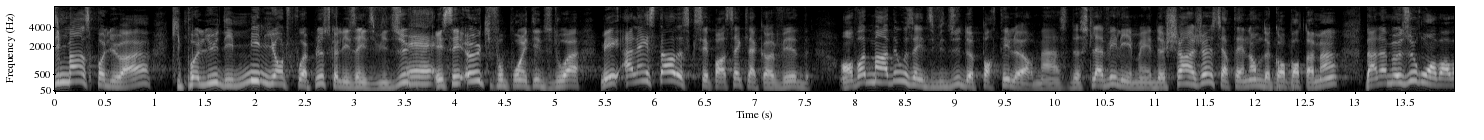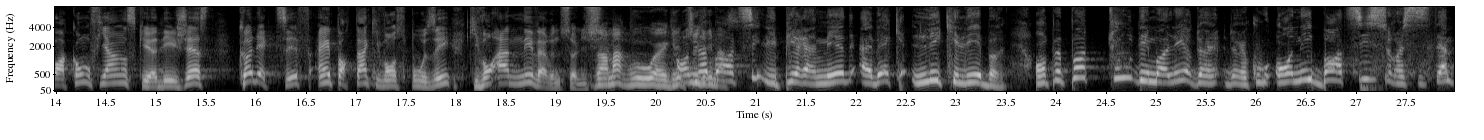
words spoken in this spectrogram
immenses pollueurs qui polluent des millions de fois plus que les individus. Mais- Et c'est eux qu'il faut pointer du doigt. Mais à l'instar de ce qui s'est passé avec la COVID, on va demander aux individus de porter leur masque, de se laver les mains, de changer un certain nombre de comportements, dans la mesure où on va avoir confiance qu'il y a des gestes collectifs importants qui vont se poser, qui vont amener vers une solution. Jean-Marc, vous, euh, On a bâti les pyramides avec l'équilibre. On peut pas tout démolir d'un coup. On est bâti sur un système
